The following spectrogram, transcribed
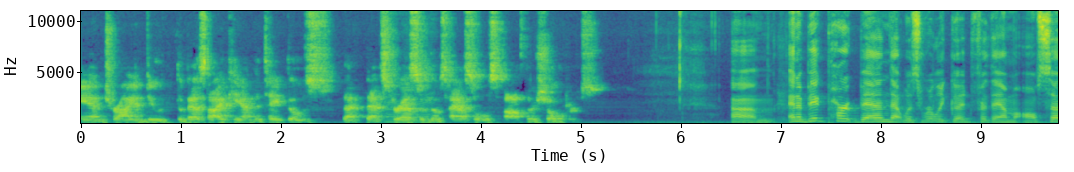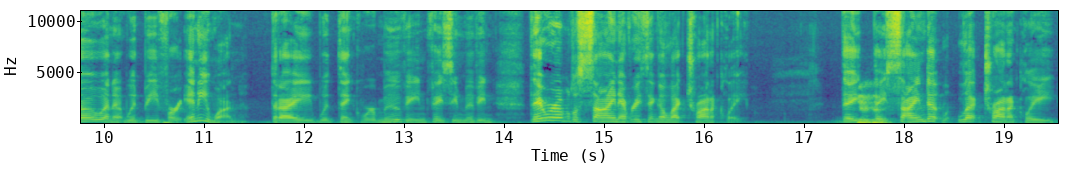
and try and do the best I can to take those that, that stress and those hassles off their shoulders. Um, and a big part, Ben, that was really good for them also, and it would be for anyone that I would think were moving, facing moving, they were able to sign everything electronically. They they signed it electronically,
